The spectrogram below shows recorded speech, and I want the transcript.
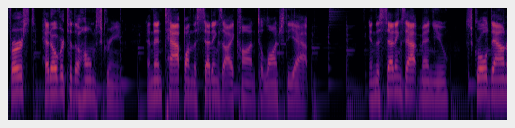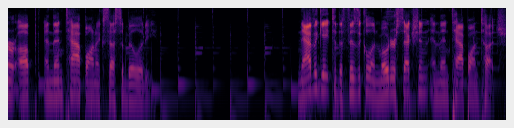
First, head over to the home screen and then tap on the settings icon to launch the app. In the Settings app menu, scroll down or up and then tap on Accessibility. Navigate to the Physical and Motor section and then tap on Touch.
